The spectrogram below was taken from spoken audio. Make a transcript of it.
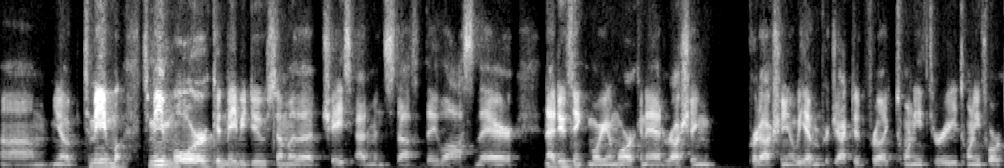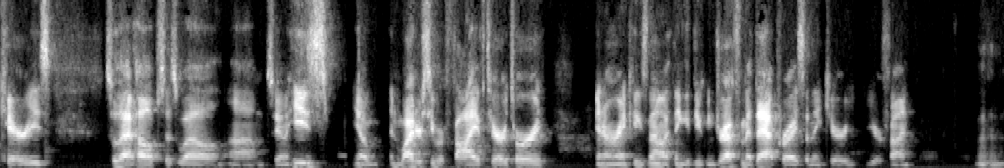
Um, you know, to me, to me, Moore could maybe do some of the Chase Edmonds stuff that they lost there, and I do think Moore, you know, Moore can add rushing production. You know, we haven't projected for like 23, 24 carries, so that helps as well. Um, so you know, he's you know in wide receiver five territory in our rankings now. I think if you can draft him at that price, I think you're you're fine. Mm-hmm.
